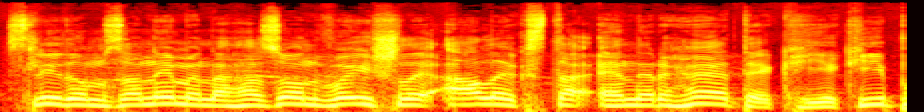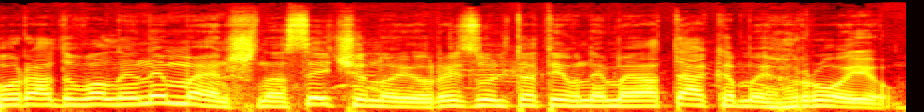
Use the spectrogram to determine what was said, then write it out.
Слідом за ними на газон вийшли Алекс та Енергетик, які порадували не менш насиченою результативними атаками грою.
